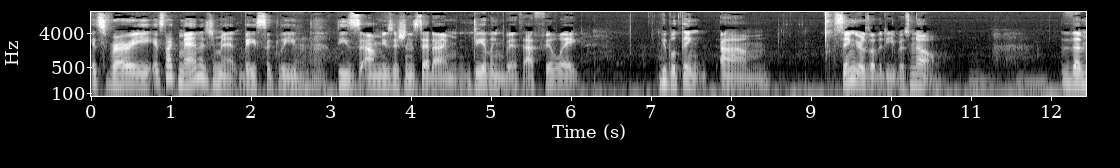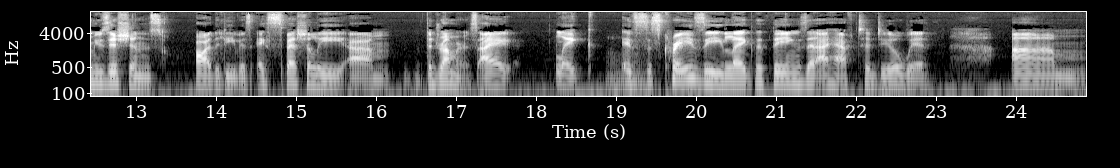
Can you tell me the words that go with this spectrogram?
it's very it's like management basically these um, musicians that i'm dealing with i feel like people think um, singers are the divas no the musicians are the divas especially um, the drummers i like it's just crazy like the things that i have to deal with um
